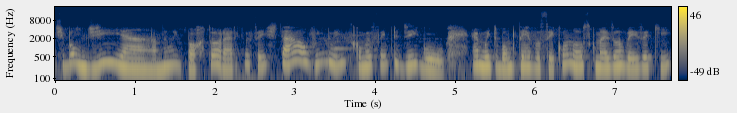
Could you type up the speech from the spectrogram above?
Noite, bom dia! Não importa o horário que você está ouvindo isso, como eu sempre digo. É muito bom ter você conosco mais uma vez aqui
